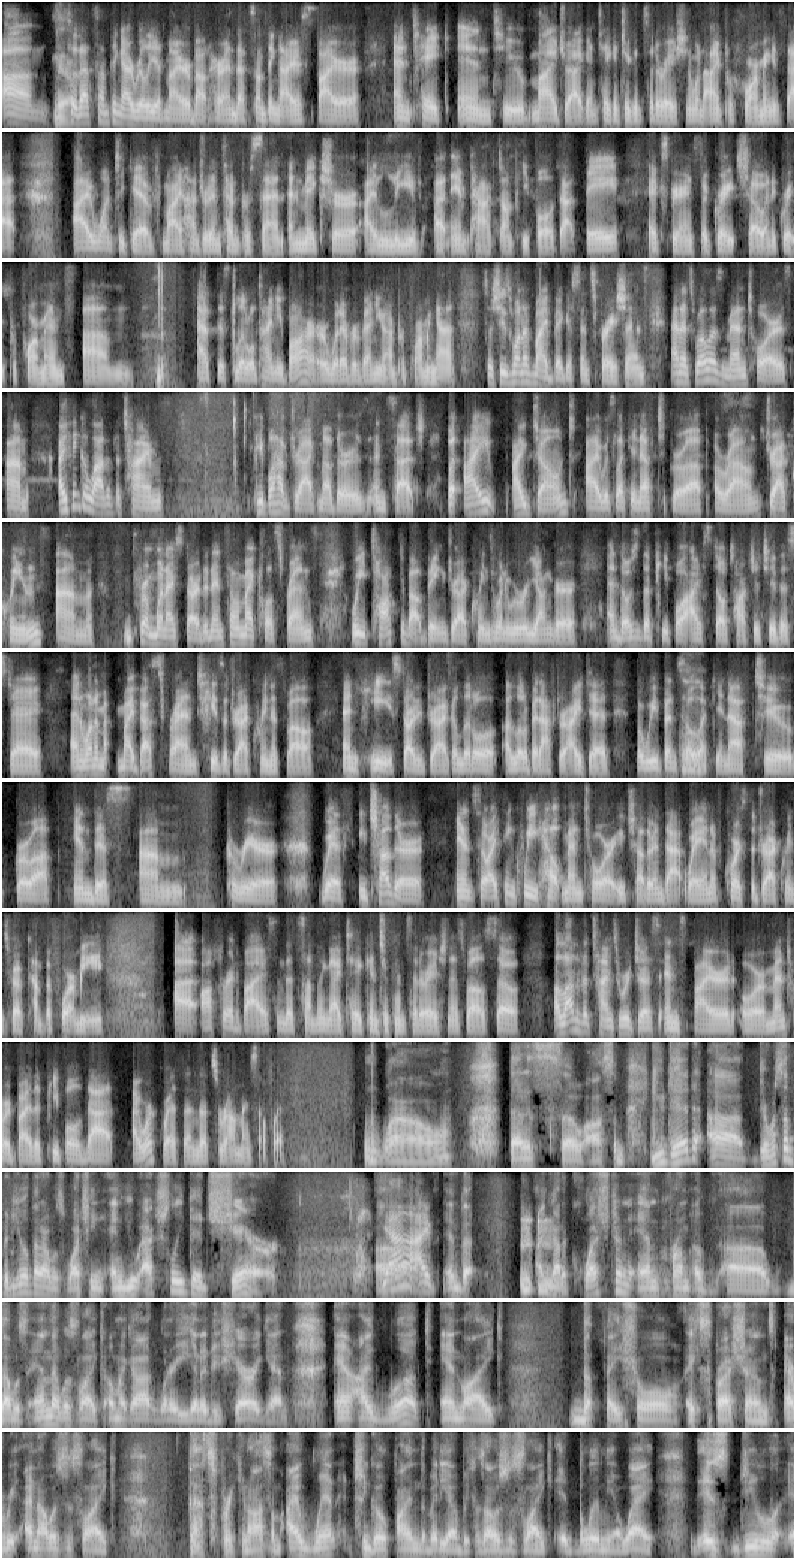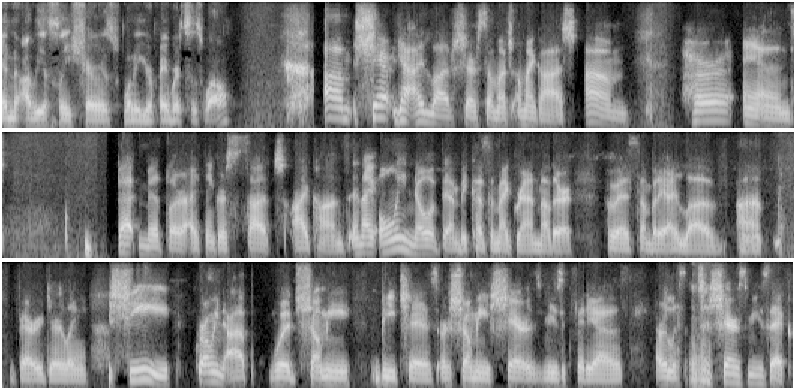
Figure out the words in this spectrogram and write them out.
Um, Yeah. So that's something I really admire about her, and that's something I aspire and take into my drag and take into consideration when I'm performing. Is that I want to give my 110% and make sure I leave an impact on people that they experienced a great show and a great performance. Um, at this little tiny bar or whatever venue I'm performing at. So she's one of my biggest inspirations. And as well as mentors, um, I think a lot of the times people have drag mothers and such, but I I don't. I was lucky enough to grow up around drag queens. Um, from when I started, and some of my close friends, we talked about being drag queens when we were younger, and those are the people I still talk to to this day. And one of my, my best friend, he's a drag queen as well, and he started drag a little a little bit after I did. But we've been so Mm. lucky enough to grow up in this um, career with each other. And so I think we help mentor each other in that way. And of course, the drag queens who have come before me uh, offer advice, and that's something I take into consideration as well. So a lot of the times we're just inspired or mentored by the people that I work with and that surround myself with. Wow. That is so awesome. You did uh there was a video that I was watching and you actually did Cher. Yeah, Um, I- and that I got a question in from a uh that was in that was like, "Oh my god, when are you going to do share again?" And I looked and like the facial expressions, every and I was just like that's freaking awesome. I went to go find the video because I was just like it blew me away. Is do you and obviously Cher is one of your favorites as well? Um, Cher, yeah, I love Cher so much. Oh my gosh. Um, her and Bette Midler, I think, are such icons, and I only know of them because of my grandmother, who is somebody I love um, very dearly. She, growing up, would show me beaches or show me Cher's music videos or listen to Mhm. Cher's music.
